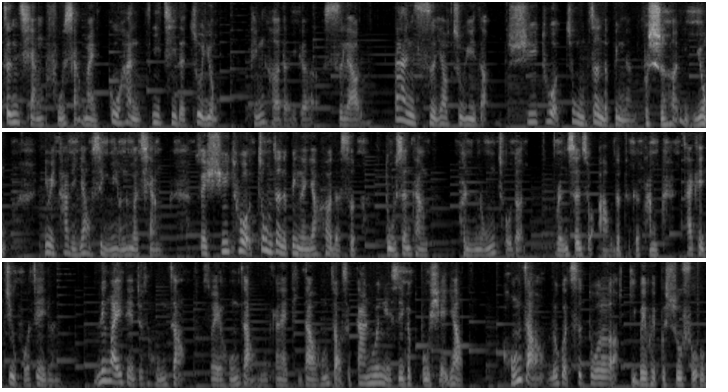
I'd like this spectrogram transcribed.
增强浮小麦固汗益气的作用，平和的一个食疗。但是要注意的，虚脱重症的病人不适合饮用。因为它的药性没有那么强，所以虚脱重症的病人要喝的是独参汤，很浓稠的人参所熬的这个汤，才可以救活这人。另外一点就是红枣，所以红枣我们刚才提到，红枣是甘温，也是一个补血药。红枣如果吃多了，脾胃会不舒服。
